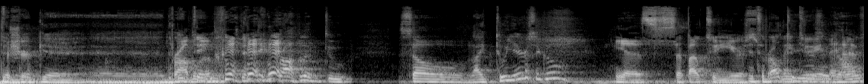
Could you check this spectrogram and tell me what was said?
the for sure. big uh, uh, the Problem. big, thing, the big problem too. So like two years ago, Yes, about two years. it's about probably two years and a ago. half.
